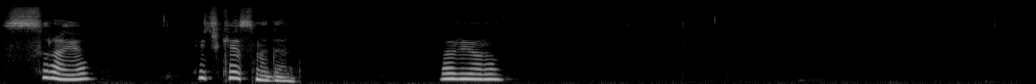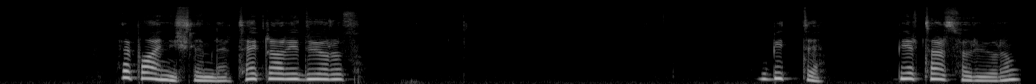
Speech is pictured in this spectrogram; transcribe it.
sırayı hiç kesmeden örüyorum. Hep aynı işlemleri tekrar ediyoruz. Bitti. Bir ters örüyorum.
